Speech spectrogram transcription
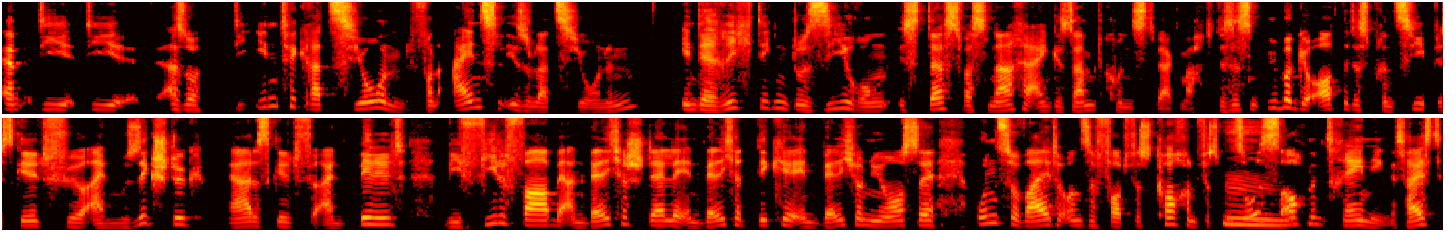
ähm, die, die, also die Integration von Einzelisolationen in der richtigen Dosierung ist das, was nachher ein Gesamtkunstwerk macht. Das ist ein übergeordnetes Prinzip. Das gilt für ein Musikstück, ja, das gilt für ein Bild, wie viel Farbe an welcher Stelle, in welcher Dicke, in welcher Nuance und so weiter und so fort fürs Kochen. Fürs, und so ist es Mhm. auch mit dem Training. Das heißt,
